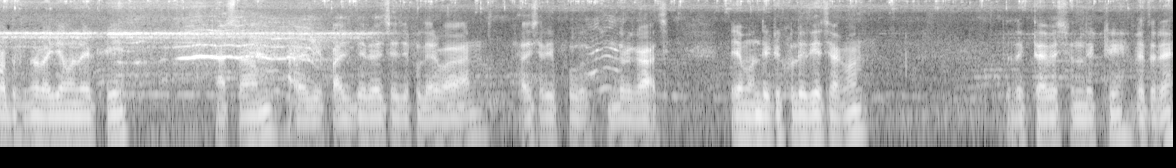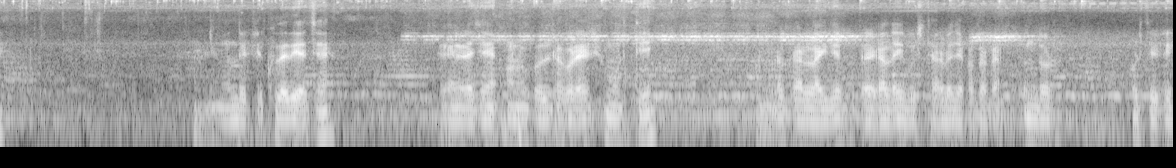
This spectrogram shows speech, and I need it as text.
কত সুন্দর লাগছে আমাদের একটি আসাম। আর এই পাশ দিয়ে রয়েছে যে ফুলের বাগান সারি সারি ফুল সুন্দর গাছ। এই মন্দিরটি খুলে দিয়েছে এখন। তো দেখতে হবে সুন্দর একটি ভেতরে। মন্দিরটি খুলে দিয়েছে। এখানে রয়েছে অনুকূল ঠাকুরের মূর্তি। অন্ধকার লাগছে ভেতরে গেলেই বুঝতে পারবে যে কতটা সুন্দর মূর্তিটি।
